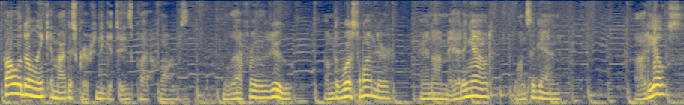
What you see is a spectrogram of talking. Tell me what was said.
Follow the link in my description to get to these platforms. Without further ado, I'm the Worst Wonder, and I'm heading out once again. Adios.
